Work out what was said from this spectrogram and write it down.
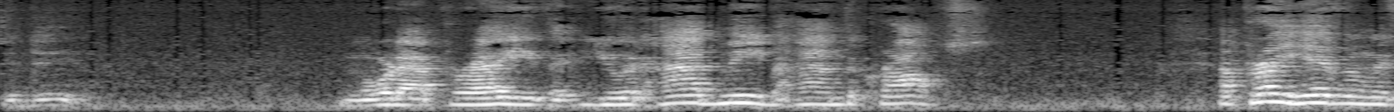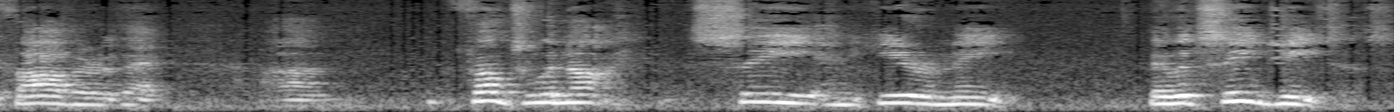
to do. Lord, I pray that you would hide me behind the cross. I pray, Heavenly Father, that uh, folks would not see and hear me. They would see Jesus,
